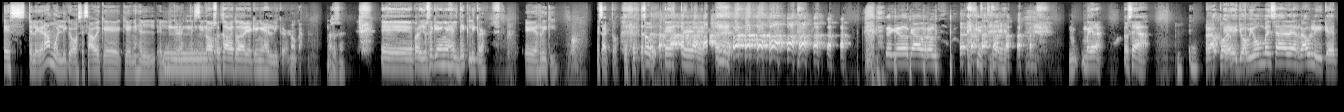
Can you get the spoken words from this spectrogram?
es Telegram o el leaker? ¿O se sabe que, quién es el, el leaker mm, No se sabe todavía quién es el leaker. Ok. No se sé. Eh, pero yo sé quién es el Dick Leaker. Eh, Ricky. Exacto. So, este, Se quedó cabrón. este, mira, o sea, Ra- eh, yo vi un mensaje de Rowley que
